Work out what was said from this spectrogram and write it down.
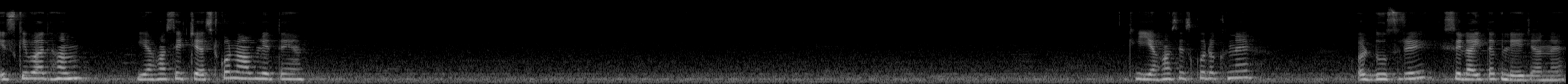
इसके बाद हम यहाँ से चेस्ट को नाप लेते हैं। कि यहाँ से इसको रखना है और दूसरे सिलाई तक ले जाना है।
